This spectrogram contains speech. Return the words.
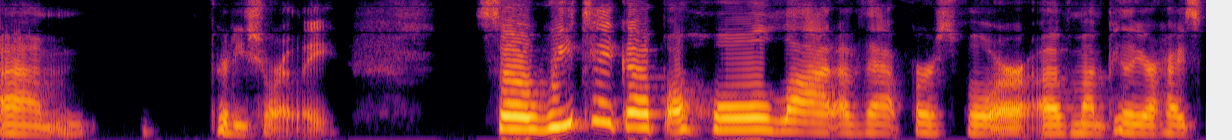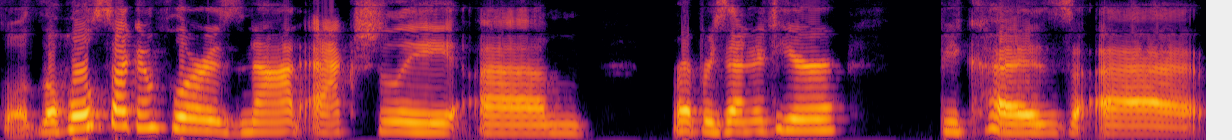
um, pretty shortly. So we take up a whole lot of that first floor of Montpelier High School. The whole second floor is not actually um, represented here because uh,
